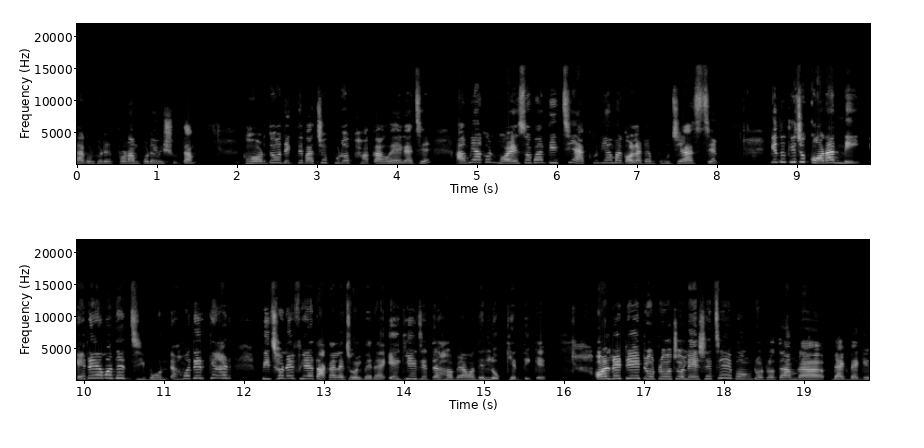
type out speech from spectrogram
ঠাকুর ঘরের প্রণাম করে আমি শুতাম। ঘর তো দেখতে পাচ্ছ পুরো ফাঁকা হয়ে গেছে। আমি এখন ভয়েস ওভার দিচ্ছি, এখনই আমার গলাটা বুঝে আসছে। কিন্তু কিছু করার নেই, এটাই আমাদের জীবন। আমাদেরকে আর পিছনে ফিরে তাকালে চলবে না, এগিয়ে যেতে হবে আমাদের লক্ষ্যের দিকে। অলরেডি টোটো চলে এসেছে এবং টোটোতে আমরা ব্যাগ ব্যাগে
